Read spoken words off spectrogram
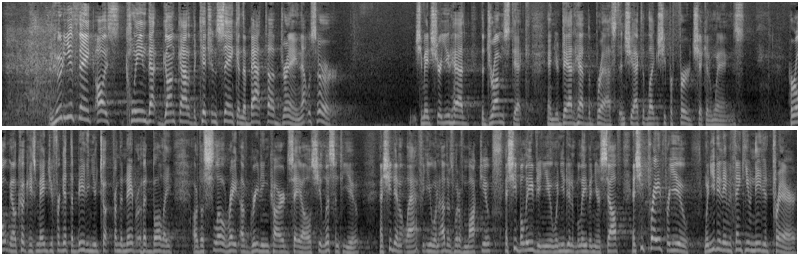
And who do you think always cleaned that gunk out of the kitchen sink and the bathtub drain? That was her. She made sure you had the drumstick and your dad had the breast, and she acted like she preferred chicken wings. Her oatmeal cookies made you forget the beating you took from the neighborhood bully or the slow rate of greeting card sales. She listened to you. And she didn't laugh at you when others would have mocked you. And she believed in you when you didn't believe in yourself. And she prayed for you when you didn't even think you needed prayer.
